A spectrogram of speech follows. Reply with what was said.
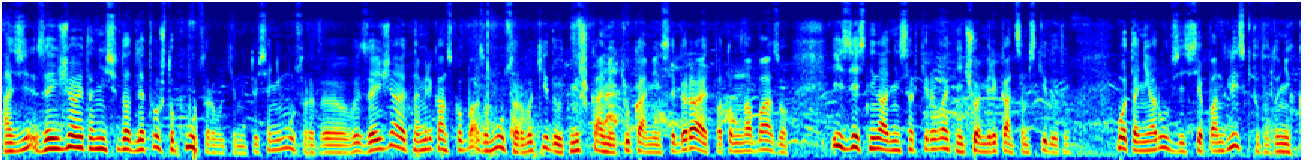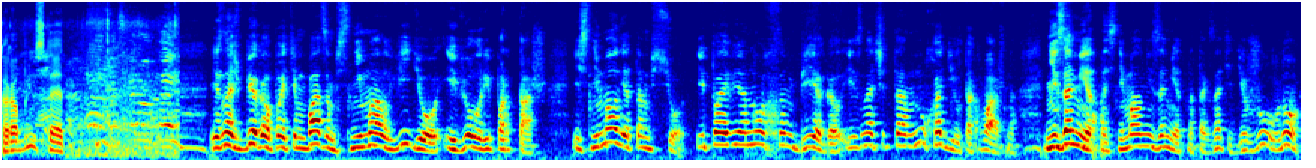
А заезжают они сюда для того, чтобы мусор выкинуть. То есть они мусор вы заезжают на американскую базу, мусор выкидывают мешками, тюками собирают, потом на базу. И здесь не надо не сортировать, ничего американцам скидывают. Вот они орут здесь все по-английски, тут вот у них корабли стоят. И, значит, бегал по этим базам, снимал видео и вел репортаж. И снимал я там все. И по авианосцам бегал, и, значит, там, ну, ходил так важно. Незаметно снимал, незаметно так, знаете, держу. Ну,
